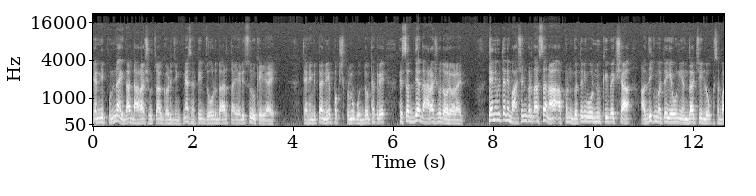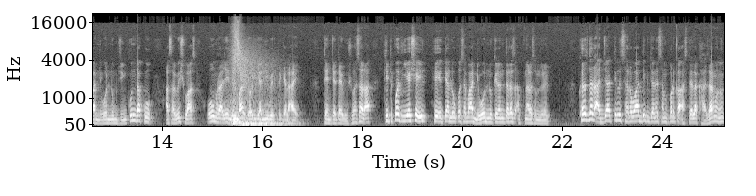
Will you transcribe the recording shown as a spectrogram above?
यांनी पुन्हा एकदा धाराशिवचा गड जिंकण्यासाठी जोरदार तयारी सुरू केली आहे. त्यानिमित्ताने पक्षप्रमुख उद्धव ठाकरे हे सध्या धाराशिव दौऱ्यावर आहेत. त्यानिमित्ताने भाषण करत असताना आपण गत निवडणुकीपेक्षा अधिक मते घेऊन यंदाची लोकसभा निवडणूक जिंकून दाखवू असा विश्वास ओमराजे निंबाळकर यांनी व्यक्त केला आहे. त्यांच्या त्या विश्वासाला कितपत यश येईल हे येत्या लोकसभा निवडणुकीनंतरच आपणाला समजून येईल. खरं तर राज्यातील सर्वाधिक जनसंपर्क असलेला खासदार म्हणून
